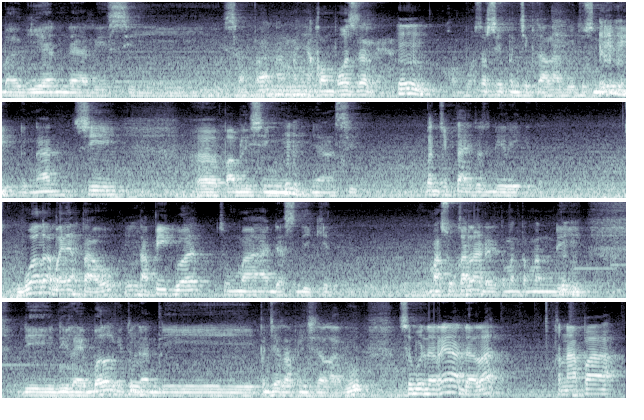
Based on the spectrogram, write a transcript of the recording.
bagian dari si siapa namanya komposer ya. Hmm. Komposer si pencipta lagu itu sendiri dengan si eh, publishingnya si pencipta itu sendiri gitu. Gua nggak banyak tahu, Hmm. tapi gua cuma ada sedikit masukan lah dari teman-teman di di di label gitu Hmm. dan di pencipta-pencipta lagu. Sebenarnya adalah kenapa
